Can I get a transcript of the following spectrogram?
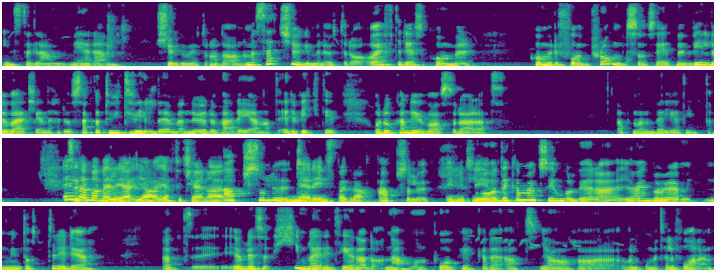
Instagram mer än 20 minuter om dagen. Men sätt 20 minuter då och efter det så kommer, kommer du få en prompt som säger att men vill du verkligen det här? Du har sagt att du inte vill det men nu är du här igen. Att, är det viktigt? Och då kan det ju vara sådär att, att man väljer att inte. Eller man väljer, ja, jag förtjänar Absolut. mer Instagram Absolut. i mitt liv. Och det kan man också involvera, jag har involverat min, min dotter i det. Att eh, jag blev så himla irriterad när hon påpekade att jag har, håller på med telefonen.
